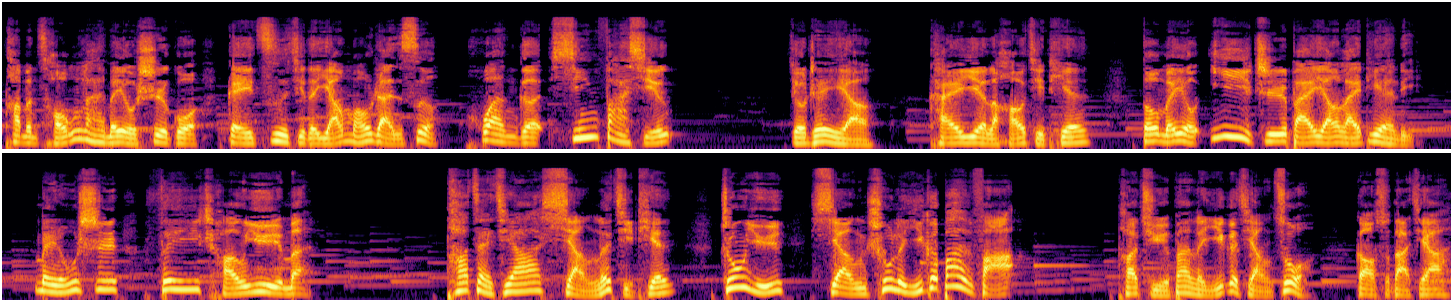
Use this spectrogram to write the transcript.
他们从来没有试过给自己的羊毛染色，换个新发型。就这样，开业了好几天，都没有一只白羊来店里。美容师非常郁闷，他在家想了几天，终于想出了一个办法。他举办了一个讲座，告诉大家，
